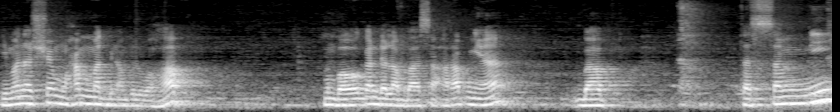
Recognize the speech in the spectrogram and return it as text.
Di mana Syekh Muhammad bin Abdul Wahab membawakan dalam bahasa Arabnya bab tasammi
